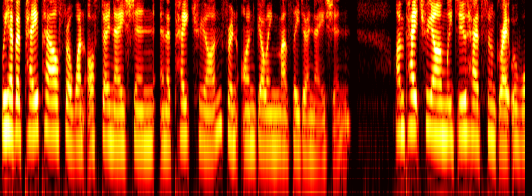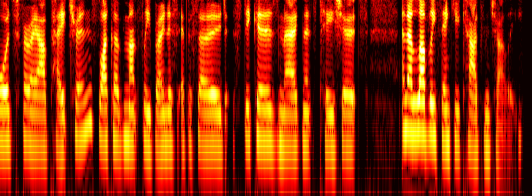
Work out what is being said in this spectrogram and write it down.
We have a PayPal for a one off donation and a Patreon for an ongoing monthly donation. On Patreon, we do have some great rewards for our patrons, like a monthly bonus episode, stickers, magnets, t shirts, and a lovely thank you card from Charlie.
